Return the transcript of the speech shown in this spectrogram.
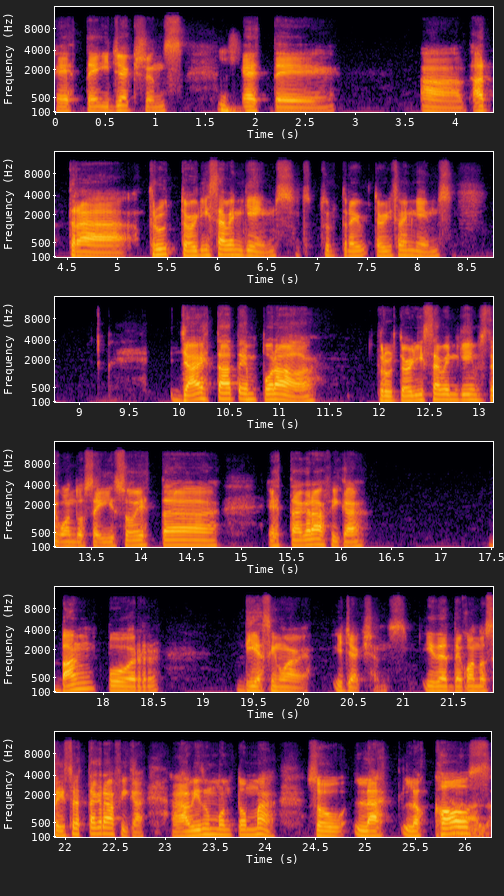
este, ejections, este, uh, through 37 games, through 37 games ya esta temporada, through 37 games de cuando se hizo esta, esta gráfica, van por 19 ejections. Y desde cuando se hizo esta gráfica, ha habido un montón más. So, los calls,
